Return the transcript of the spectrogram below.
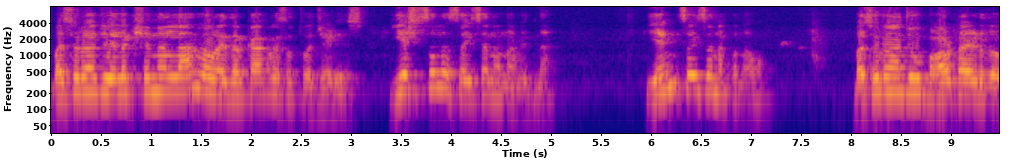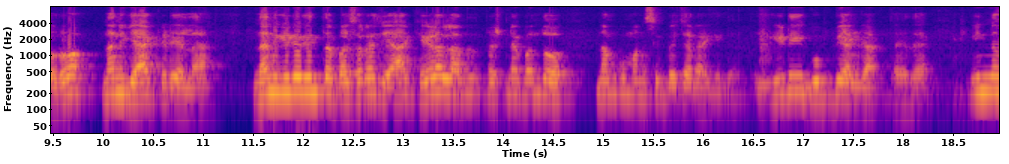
Basavaraju election ಅಲ್ಲ ಅಂದ್ರೆ ಅವ್ರು ಇದ್ದಾರೆ ಕಾಂಗ್ರೆಸ್ ಅಥವಾ ಜೆ ಡಿ ಎಸ್. ಎಷ್ಟು ಸಲ ಸಹಿಸೋಣ ನಾವಿದ್ನ? ಹೆಂಗ್ ಸಹಿಸೋಣಪ್ಪ ನಾವು? ಬಸವರಾಜು ಬಾವುಟ ಹಿಡಿದವರು, ನನಗೆ ಯಾಕೆ ಹಿಡಿಯಲ್ಲ? ನನಗೆ ಹಿಡಿದಿಂತ ಬಸವರಾಜ್ ಯಾಕೆ ಹೇಳಲ್ಲ ಅನ್ನೋದು ಪ್ರಶ್ನೆ ಬಂದು ನಮಗೂ ಮನಸ್ಸಿಗೆ ಬೇಜಾರಾಗಿದೆ. ಇಡೀ ಗುಬ್ಬಿ ಹಂಗಾಗ್ತಾ ಇದೆ. ಇನ್ನು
